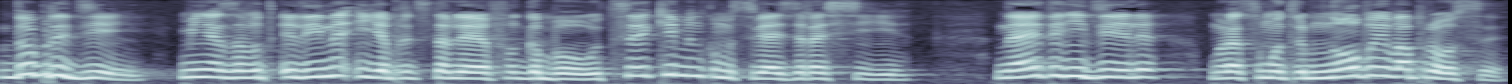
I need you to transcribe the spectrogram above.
Добрый день! Меня зовут Элина, и я представляю ФГБУ ЦЕКИ Минкомсвязи России. На этой неделе мы рассмотрим новые вопросы,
